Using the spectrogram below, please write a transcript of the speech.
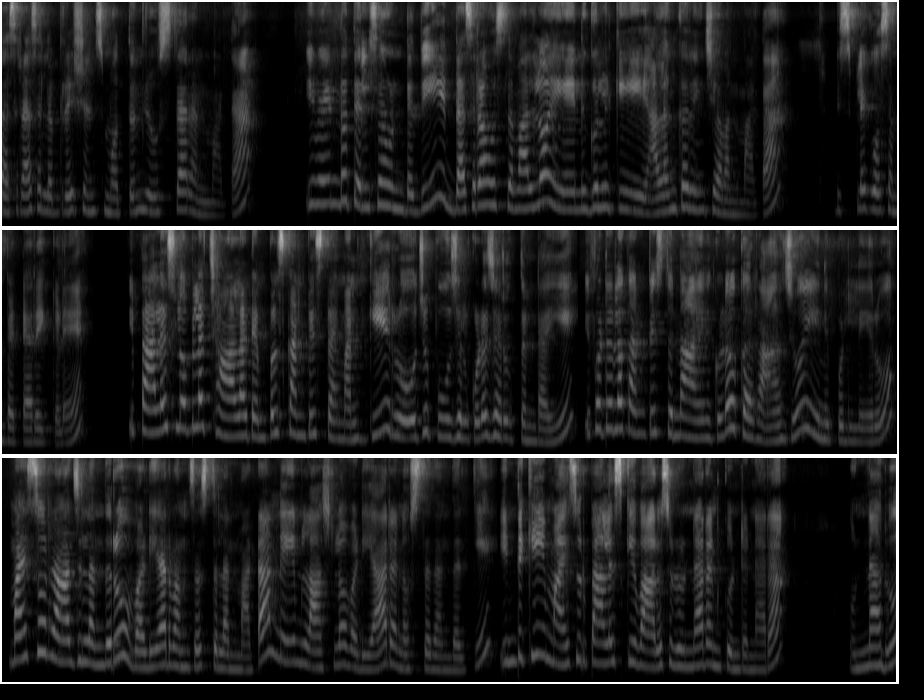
దసరా సెలబ్రేషన్స్ మొత్తం చూస్తారనమాట ఇవేంటో తెలిసే ఉంటుంది దసరా ఉత్సవాల్లో ఏనుగులకి అలంకరించామన్నమాట డిస్ప్లే కోసం పెట్టారు ఇక్కడే. ఈ ప్యాలెస్ లోపల చాలా టెంపుల్స్ కనిపిస్తాయి. మనకి రోజు పూజలు కూడా జరుగుతుంటాయి. ఈ ఫోటోలో కనిపిస్తున్న ఆయన కూడా ఒక రాజు. ఈయన ఇప్పుడు లేరు. మైసూర్ రాజులందరూ వడియార్ వంశస్థులు అనమాట నేమ్ లాస్ట్లో వడియార్ అని వస్తుంది అందరికి. ఇంటికి మైసూర్ ప్యాలెస్కి వారసుడు ఉన్నారనుకుంటున్నారా? ఉన్నారు.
